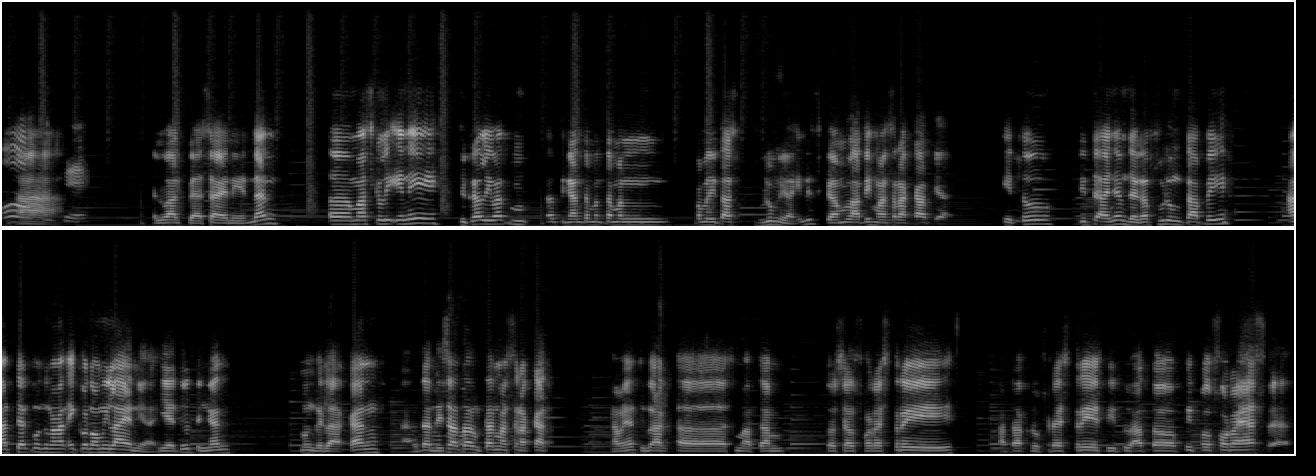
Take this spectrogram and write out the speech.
Oh, nah, okay. Luar biasa ini. Dan uh, Mas Keli ini juga lewat uh, dengan teman-teman komunitas burung ya. Ini juga melatih masyarakat ya. Itu tidak hanya menjaga burung, tapi ada keuntungan ekonomi lain ya, yaitu dengan menggerakkan nah, hutan desa atau hutan masyarakat namanya dulu uh, semacam social forestry atau agroforestry itu atau people forest ya.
